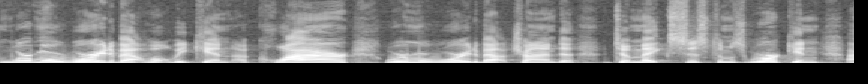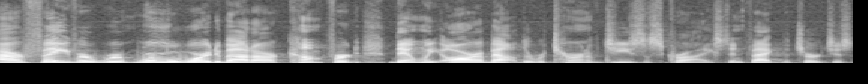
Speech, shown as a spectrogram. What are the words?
we're more worried about what we can acquire. We're more worried about trying to, to make systems work in our favor. We're, we're more worried about our comfort than we are about the return of Jesus Christ. In fact, the church has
